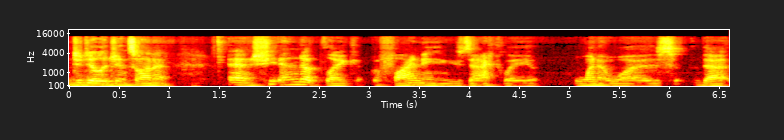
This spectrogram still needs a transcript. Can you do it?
due diligence on it. And she ended up like finding exactly when it was that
